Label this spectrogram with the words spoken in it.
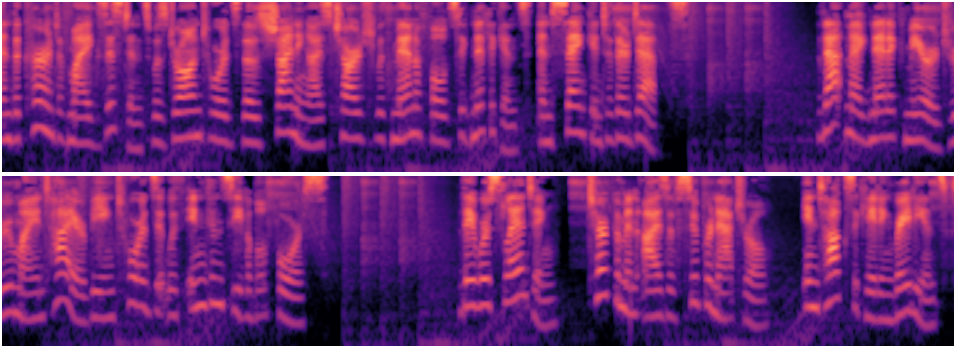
and the current of my existence was drawn towards those shining eyes charged with manifold significance and sank into their depths. That magnetic mirror drew my entire being towards it with inconceivable force. They were slanting, Turkoman eyes of supernatural, intoxicating radiance,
